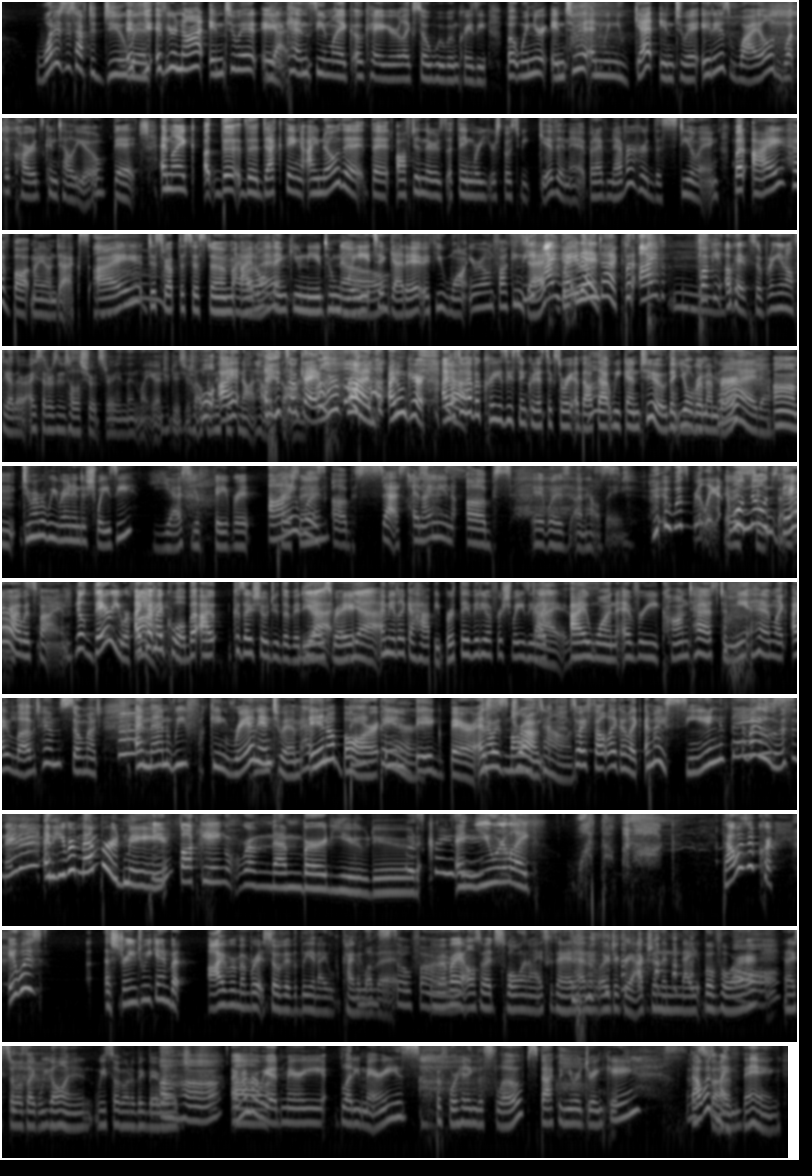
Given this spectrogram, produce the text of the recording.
"What does this have to do If, with?" you, if you're not into it, it Yes. can seem like okay, you're like so woo woo crazy. But when you're into it, and when you get into it, it is wild what the cards can tell you. bitch. And like uh, the the deck thing, I know that that often there's a thing where you're supposed to be given it, but I've never heard the stealing. But I have bought my own decks. I disrupt the system. I I, don't it. think you need to wait to get it. If you want your own fucking See, deck, I get waited, your own deck. but I've fucking okay. So bring it all together. I said I was going to tell a short story and then let you introduce yourself. Well, and this I, is not how it's, it's okay. We're friends. I don't care. I also have a crazy synchronistic story about that weekend too that you'll my remember. God. Um, do you remember we ran into Shwayze? Yes, your favorite. I was person. obsessed, and I mean obsessed. It was unhealthy. It was really It well. was no, there somehow. I was fine. No, there you were. Fine. I kept my cool, but I because I showed you the videos, Yeah, right? yeah. I made like a happy birthday video for Shwayze. Guys. Like I won every contest to meet him. Like I loved him so much. And then we fucking ran into him in a bar Bear. in Big Bear, and The I was drunk. town. So I felt like I'm like, am I seeing things? Am I hallucinating? And he remembered me. He fucking remembered you, dude. That's crazy. And you were like, "What the fuck?" That was a cra- It was a strange weekend, but I remember it so vividly, and I kind of love was it. so fun. Remember, I also had swollen eyes because I had had an allergic reaction the night before, Aw. and I still was like, "We going? We still going to Big Bear Ridge?" huh. I remember we Uh, had Mary Bloody Marys before hitting the slopes back when you were drinking. That was my thing.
